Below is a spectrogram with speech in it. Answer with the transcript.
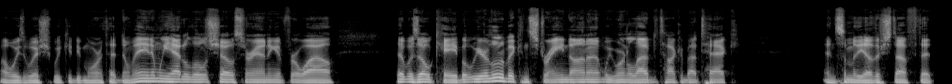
always wish we could do more with that domain. And we had a little show surrounding it for a while that was okay, but we were a little bit constrained on it. We weren't allowed to talk about tech and some of the other stuff that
